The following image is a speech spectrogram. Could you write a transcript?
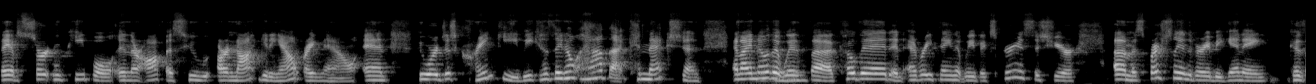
they have certain people in their office who are not getting out right now and who are just cranky because they don't have that connection. And I know that mm-hmm. with uh, COVID and everything that we've experienced this year, um, especially in the very beginning, because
